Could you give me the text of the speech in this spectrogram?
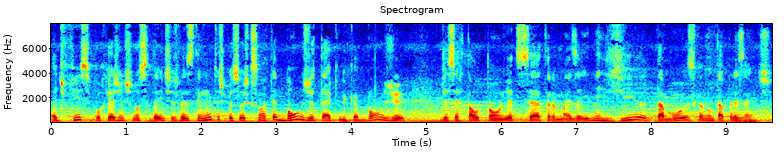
é difícil, porque a gente no Ocidente, às vezes, tem muitas pessoas que são até bons de técnica, bons de, de acertar o tom e etc., mas a energia da música não está presente.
